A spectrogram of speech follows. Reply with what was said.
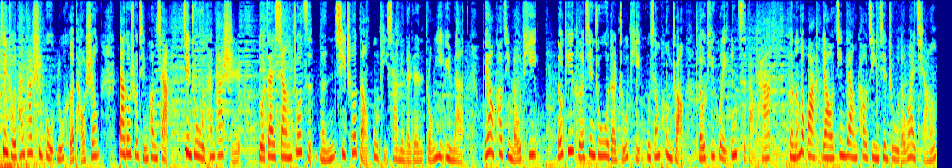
建筑坍塌事故如何逃生？大多数情况下，建筑物坍塌时。躲在像桌子、门、汽车等物体下面的人容易遇难，不要靠近楼梯。楼梯和建筑物的主体互相碰撞，楼梯会因此倒塌。可能的话，要尽量靠近建筑物的外墙，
